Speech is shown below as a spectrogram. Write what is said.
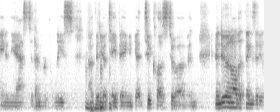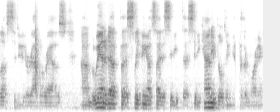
pain in the ass to Denver police, uh, videotaping and getting too close to him and, and doing all the things that he loves to do to rabble rouse. Um, but we ended up uh, sleeping outside of city, the city county building the other morning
